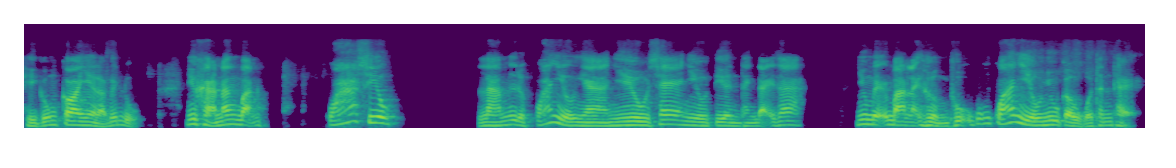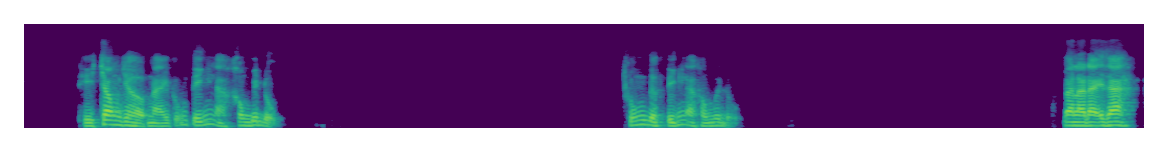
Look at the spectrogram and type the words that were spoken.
Thì cũng coi như là biết đủ nhưng khả năng bạn quá siêu, làm được quá nhiều nhà, nhiều xe, nhiều tiền thành đại gia, nhưng mẹ bạn lại hưởng thụ cũng quá nhiều nhu cầu của thân thể, thì trong trường hợp này cũng tính là không biết đủ cũng được tính là không biết đủ bạn là đại gia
